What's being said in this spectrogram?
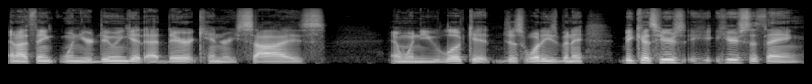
And I think when you're doing it at Derrick Henry's size, and when you look at just what he's been, a- because here's he- here's the thing,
